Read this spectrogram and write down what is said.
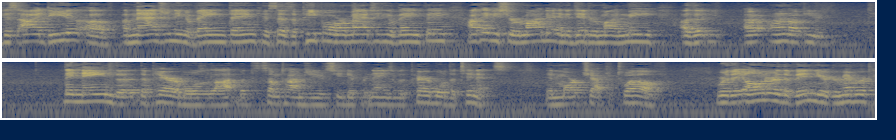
This idea of imagining a vain thing. It says the people are imagining a vain thing. I think you should remind it, and it did remind me of the. I don't know if you. They name the, the parables a lot, but sometimes you see different names. But the parable of the tenants in Mark chapter 12, where the owner of the vineyard, remember,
